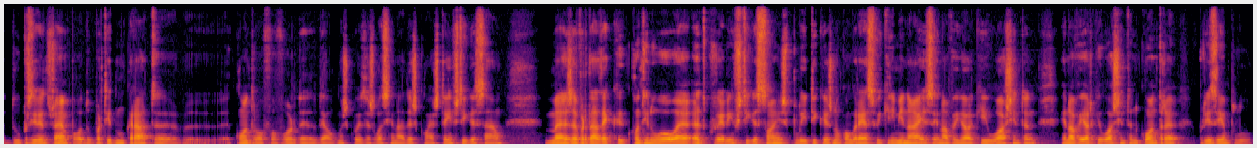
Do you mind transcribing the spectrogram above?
do Presidente Trump ou do Partido Democrata uh, contra ou a favor de, de, algumas coisas relacionadas com esta investigação. Mas a verdade é que continuou a, a decorrer investigações políticas no Congresso e criminais em Nova York e Washington. Em Nova York e Washington contra, por exemplo,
